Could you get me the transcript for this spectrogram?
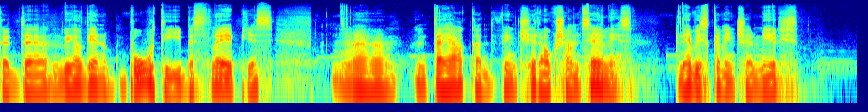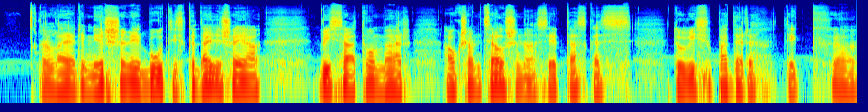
kad uh, lieldienu būtība slēpjas uh, tajā, kad viņš ir augšām cēlies. Nevis, ka viņš ir miris. Lai arī miršana ir būtiska daļa šajā visā, tomēr augšām celšanās ir tas, kas to visu padara tik uh,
